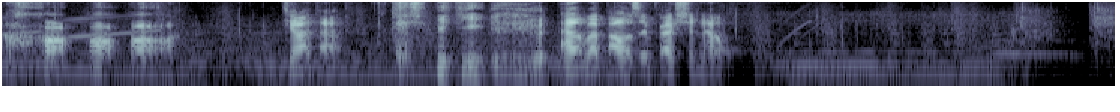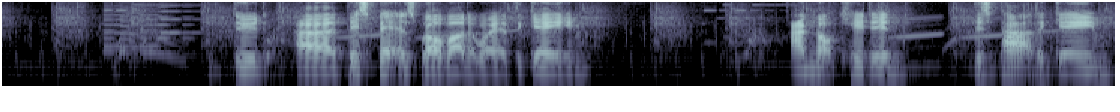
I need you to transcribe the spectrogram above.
Ha ha ha. Do you like that? I like my Bowser impression now. Dude, uh, this bit as well, by the way, of the game, I'm not kidding. this part of the game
